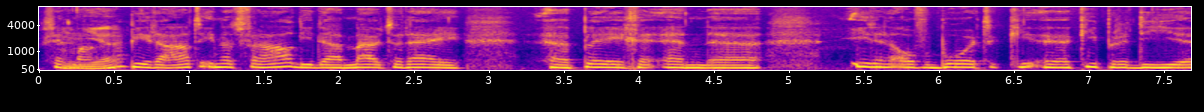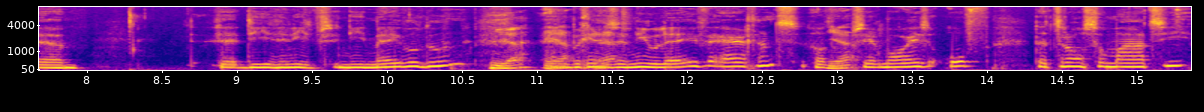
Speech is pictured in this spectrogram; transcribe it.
zeg maar, Ja. piraten in dat verhaal, die daar muiterij eh, plegen en eh, iedereen overboord eh, kieperen die, eh, die er niet, niet mee wil doen. Ja, En ja, dan beginnen ze een nieuw leven ergens, wat op zich mooi is. Of de transformatie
